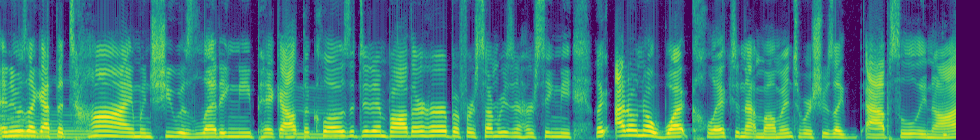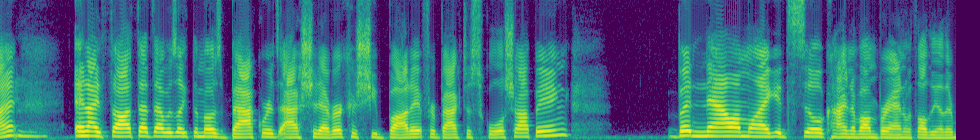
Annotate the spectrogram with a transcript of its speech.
And it was like at the oh. time when she was letting me pick out the mm. clothes, it didn't bother her. But for some reason, her seeing me, like, I don't know what clicked in that moment to where she was like, absolutely not. and I thought that that was like the most backwards ass shit ever because she bought it for back to school shopping. But now I'm like, it's still kind of on brand with all the other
